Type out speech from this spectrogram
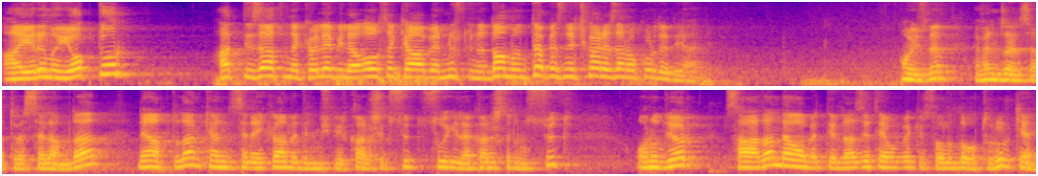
ayrımı yoktur. Haddi zatında köle bile olsa Kabe'nin üstüne, damın tepesine çıkar ezan okur dedi yani. O yüzden Efendimiz Aleyhisselatü Vesselam da ne yaptılar? Kendisine ikram edilmiş bir karışık süt, su ile karıştırılmış süt. Onu diyor sağdan devam ettirdi. Hazreti Ebu Bekir solunda otururken.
